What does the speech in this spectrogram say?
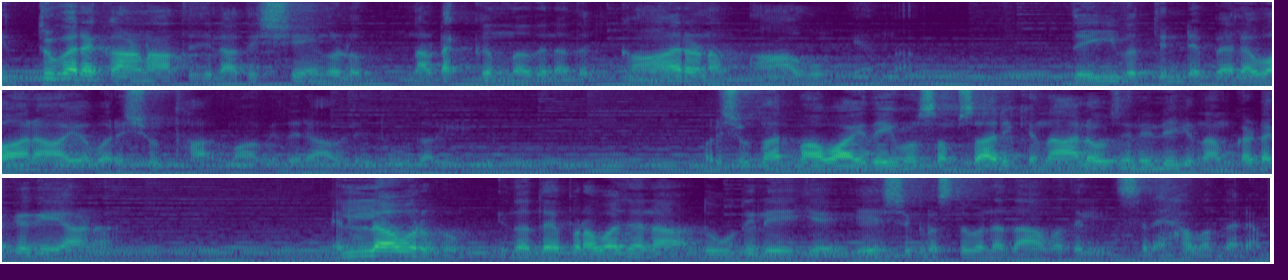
ഇതുവരെ കാണാത്ത ചില അതിശയങ്ങളും നടക്കുന്നതിനത് കാരണം ആകും എന്ന് ദൈവത്തിന്റെ ബലവാനായ പരിശുദ്ധാത്മാവിന് രാവിലെ ദൂതറിയുന്നു പരിശുദ്ധാത്മാവായ ദൈവം സംസാരിക്കുന്ന ആലോചനയിലേക്ക് നാം കടക്കുകയാണ്. എല്ലാവർക്കും ഇന്നത്തെ പ്രവചന ദൂതിലേക്ക് യേശു ക്രിസ്തുവിന്റെ നാമത്തിൽ സ്നേഹവന്ദനം.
